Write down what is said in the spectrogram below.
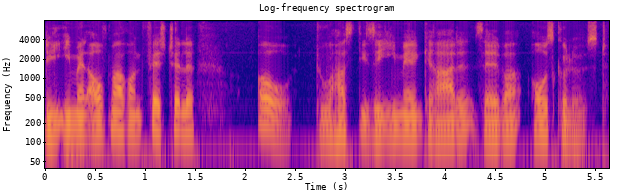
die E-Mail aufmache und feststelle, oh, du hast diese E-Mail gerade selber ausgelöst.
